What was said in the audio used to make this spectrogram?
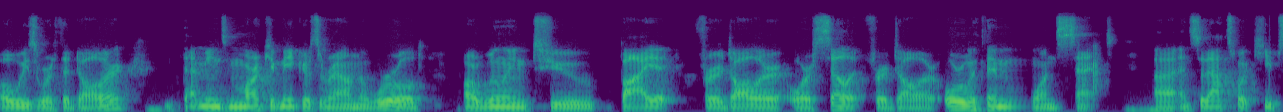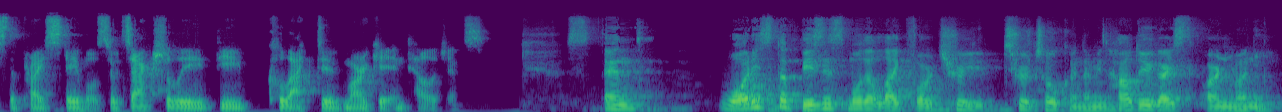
always worth a dollar, that means market makers around the world are willing to buy it for a dollar or sell it for a dollar or within one cent. Uh, and so that's what keeps the price stable. So it's actually the collective market intelligence. And what is the business model like for True, True Token? I mean, how do you guys earn money?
